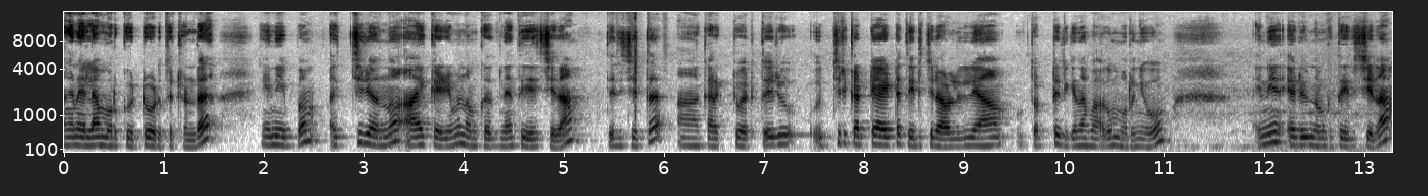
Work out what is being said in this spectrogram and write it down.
അങ്ങനെ എല്ലാം മുറുക്കും ഇട്ട് കൊടുത്തിട്ടുണ്ട്. ഇനിയിപ്പം ഇച്ചിരി ഒന്ന് ആയി കഴിയുമ്പോൾ നമുക്കതിനെ തിരിച്ചിടാം. തിരിച്ചിട്ട് കറക്റ്റ് വരത്ത് ഒരു ഇച്ചിരി കട്ടിയായിട്ട് തിരിച്ചിടാവുള്ളൂ ഇല്ല ആ തൊട്ടിരിക്കുന്ന ഭാഗം മുറിഞ്ഞു പോവും. ഇനി ഒരു നമുക്ക് തിരിച്ചിടാം.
